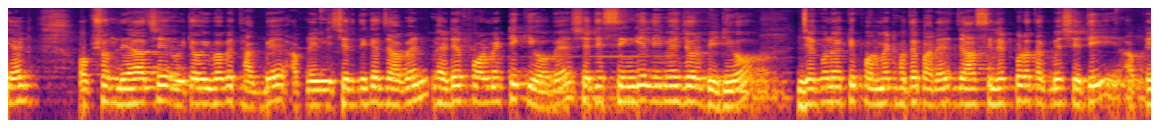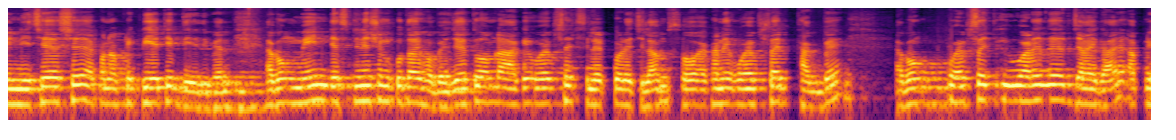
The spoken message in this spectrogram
অ্যাড অপশন দেওয়া আছে, ওইটা ওইভাবে থাকবে। আপনি নিচের দিকে যাবেন। অ্যাডের ফরম্যাটটি কি হবে? সেটি সিঙ্গেল ইমেজ ওর ভিডিও যে কোনো একটি ফরম্যাট হতে পারে। যা সিলেক্ট করা থাকবে সেটি আপনি নিচে এসে এখন আপনি ক্রিয়েটিভ দিয়ে দিবেন। এবং মেইন ডেস্টিনেশন কোথায় হবে? যেহেতু আমরা আগে ওয়েবসাইট সিলেক্ট করেছিলাম সো এখানে ওয়েবসাইট থাকবে। এবং ওয়েবসাইট ইউআরএল এর জায়গায় আপনি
